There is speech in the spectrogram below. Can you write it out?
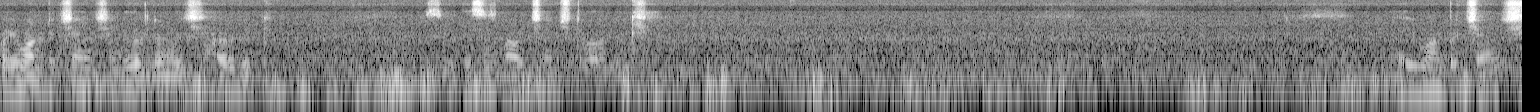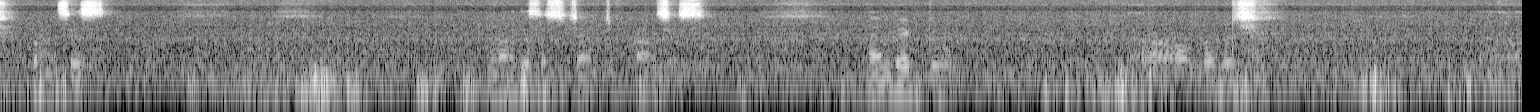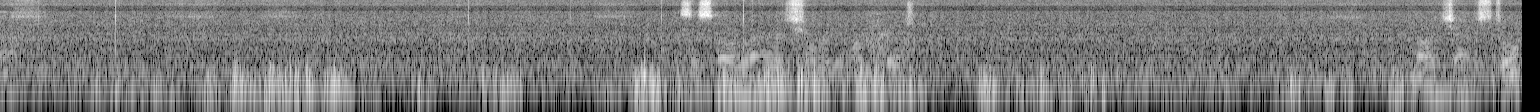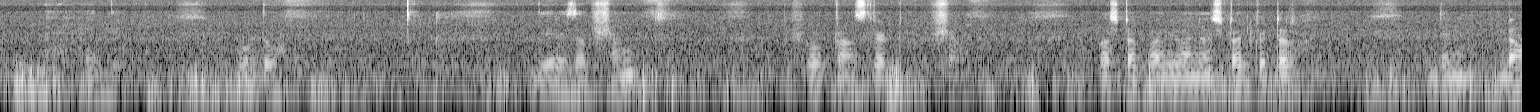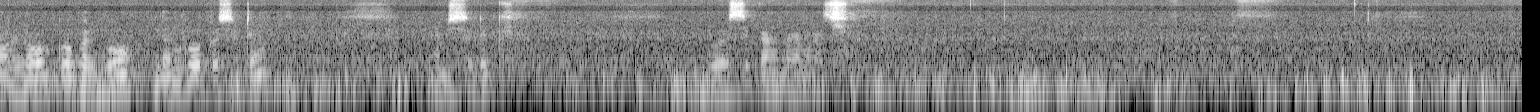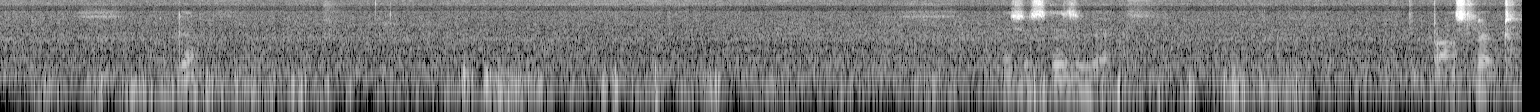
I want to change another language Arabic. So this is now changed to Arabic. I want to change Francis? Now this is changed to I'm back to uh, language This is our language available here. Now change to Hindi. Urdu. There is option show translate option. First all, you uninstall Twitter, then download Google Go, then go to setting and select your second language. Okay. This is easy way to translate.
